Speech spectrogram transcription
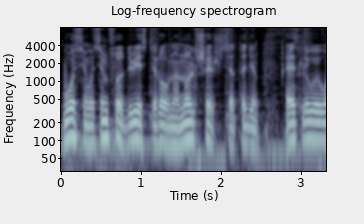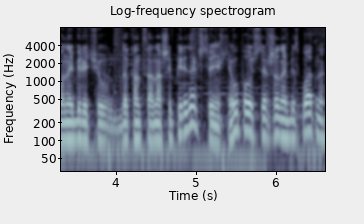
8 800 200 ровно 0661. А если вы его наберете до конца нашей передачи сегодняшней, вы получите совершенно бесплатно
